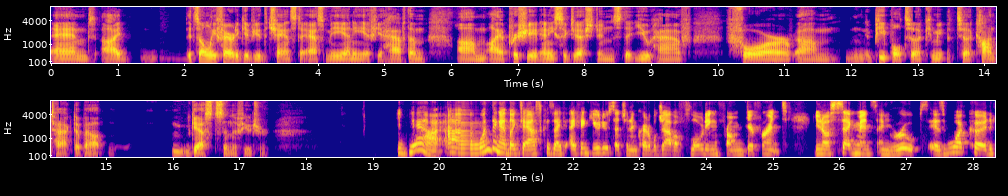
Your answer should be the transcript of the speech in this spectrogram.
and I. It's only fair to give you the chance to ask me any if you have them. Um, I appreciate any suggestions that you have for um, people to commu- to contact about guests in the future. Yeah. Uh, one thing I'd like to ask, because I, I think you do such an incredible job of floating from different, you know, segments and groups, is what could,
